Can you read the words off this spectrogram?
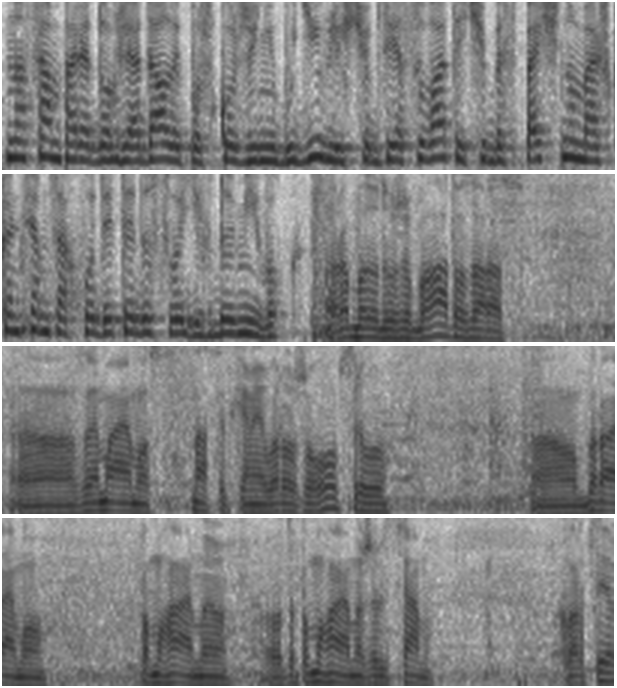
Насамперед оглядали пошкоджені будівлі, щоб з'ясувати, чи безпечно мешканцям заходити до своїх домівок. Роботи дуже багато зараз. Е, Займаємось наслідками ворожого обстрілу. Е, Обираємо, допомагаємо, допомагаємо жильцям квартир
